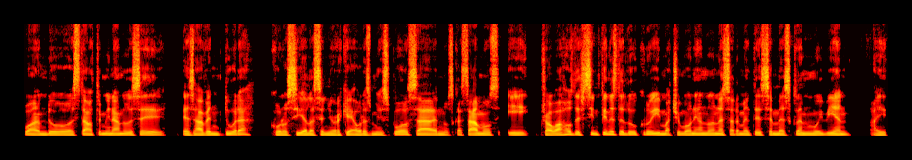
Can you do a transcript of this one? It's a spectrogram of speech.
cuando estaba terminando ese, esa aventura, conocí a la señora que ahora es mi esposa, nos casamos y trabajos de sin fines de lucro y matrimonio no necesariamente se mezclan muy bien. Hay,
